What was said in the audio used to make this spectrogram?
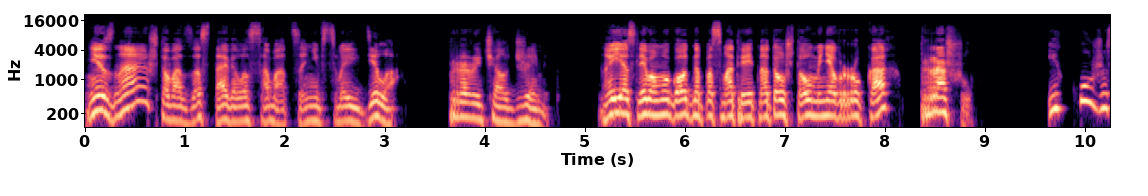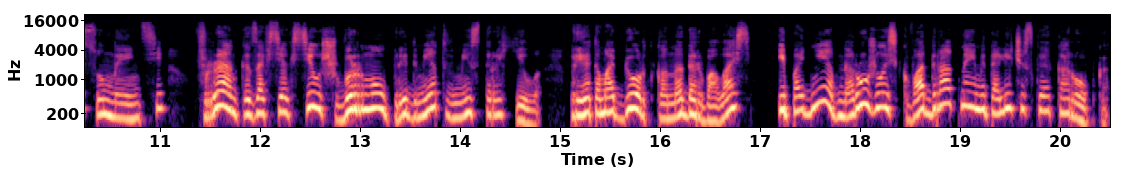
«Не знаю, что вас заставило соваться не в свои дела», — прорычал Джеммит. «Но если вам угодно посмотреть на то, что у меня в руках, прошу». И к ужасу Нэнси Фрэнк изо всех сил швырнул предмет в мистера Хилла. При этом обертка надорвалась, и под ней обнаружилась квадратная металлическая коробка.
